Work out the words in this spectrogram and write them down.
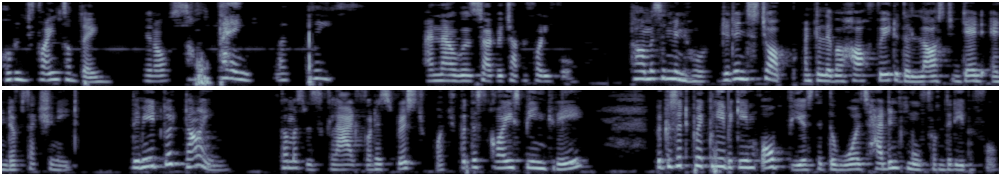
hoping to find something. You know, something. Like, please. And now we'll start with chapter 44. Thomas and Minho didn't stop until they were halfway to the last dead end of section 8. They made good time. Thomas was glad for his wristwatch, but the skies being grey, because it quickly became obvious that the walls hadn't moved from the day before.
